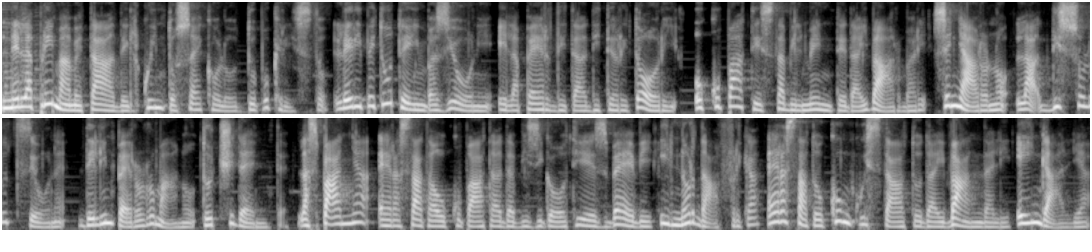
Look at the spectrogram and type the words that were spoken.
Nella prima metà del V secolo d.C., le ripetute invasioni e la perdita di territori occupati stabilmente dai barbari segnarono la dissoluzione dell'impero romano d'Occidente. La Spagna era stata occupata da Visigoti e Svevi, il Nord Africa era stato conquistato dai Vandali e in Gallia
